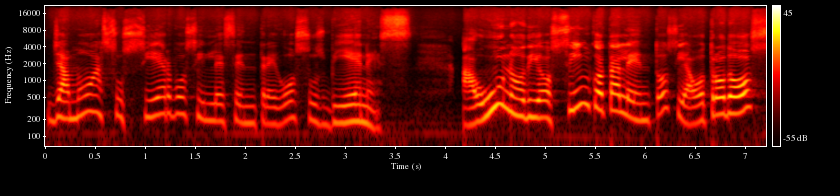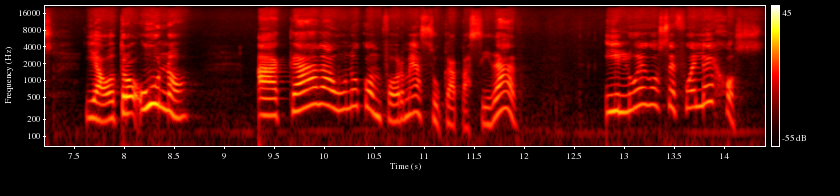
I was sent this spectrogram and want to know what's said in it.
llamó a sus siervos y les entregó sus bienes. A uno dio cinco talentos y a otro dos y a otro uno, a cada uno conforme a su capacidad. Y luego se fue lejos.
